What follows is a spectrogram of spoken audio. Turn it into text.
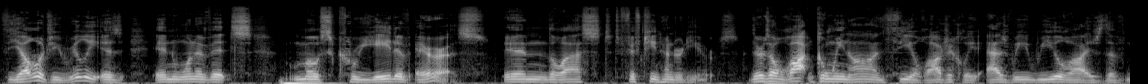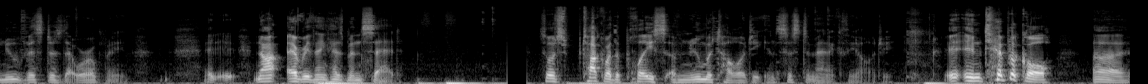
theology really is in one of its most creative eras in the last 1500 years. There's a lot going on theologically as we realize the new vistas that we're opening. Not everything has been said. So let's talk about the place of pneumatology in systematic theology. In, in typical uh,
